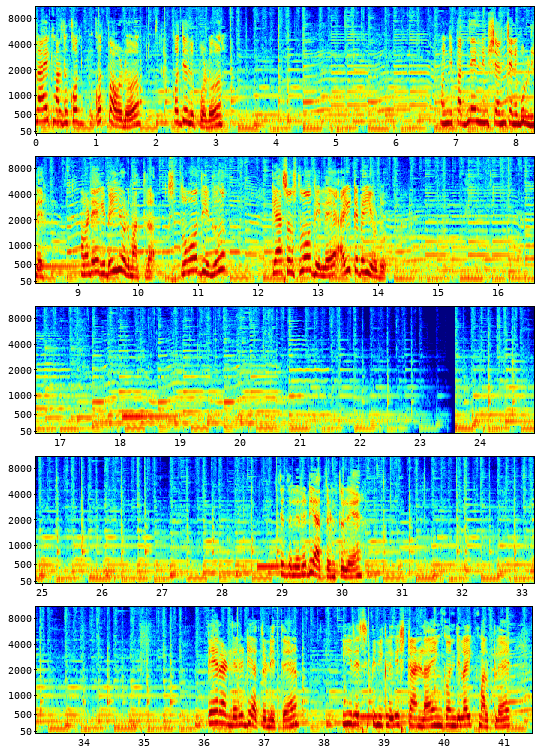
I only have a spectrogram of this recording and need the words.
ಲಾಯ್ಕ್ ಮಾಡಿದ್ರು ಕೊದ್ ಕೊತ್ಪಾವಡು ಕೊದ್ದೆದುಪ್ಪೊಡು ಒಂಜಿ ಪದಿನೈದು ನಿಮಿಷ ಅಂಚನೆ ಬುಡ್ಲೆ. ಅವಡೆಗೆ ಬೇಯೋಡು ಮಾತ್ರ. ಸ್ಲೋದಿದು ಗ್ಯಾಸ್ ಸ್ಲೋದಿಲೆ ಐಟೆ ಬೇಯೋಡು. ಇತ್ತದಲ್ಲಿ ರೆಡಿ ಆತುಂಡು ತುಲೆ. ಪೇರಡ್ಡೆ ರೆಡಿ ಆತುಂಡಿತ್ತೆ ಈ ರೆಸಿಪಿ ನಿಕ್ಲಿಗೆ ಇಷ್ಟ ಅಂಡ್ಲ ಇಂಕೊಂಜಿ ಲೈಕ್ ಮಲ್ಪ್ಲೆ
